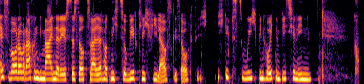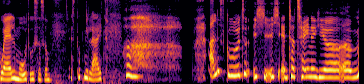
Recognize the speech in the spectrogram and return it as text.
Es war aber auch ein gemeiner erster Satz, weil er hat nicht so wirklich viel ausgesagt. Ich, ich gebe es zu, ich bin heute ein bisschen in Quell-Modus, also es tut mir leid. Alles gut. Ich, ich entertaine hier ähm,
